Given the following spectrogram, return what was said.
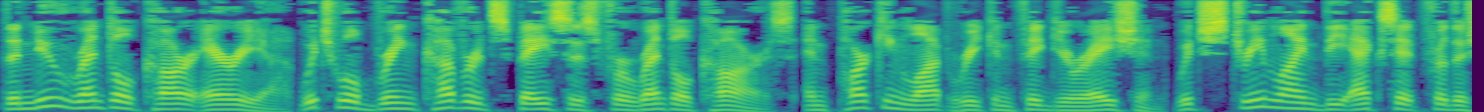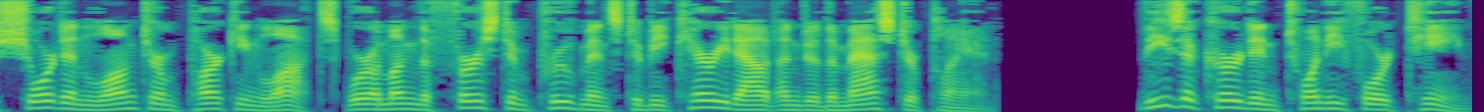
The new rental car area which will bring covered spaces for rental cars and parking lot reconfiguration which streamlined the exit for the short and long-term parking lots were among the first improvements to be carried out under the master plan. These occurred in 2014,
